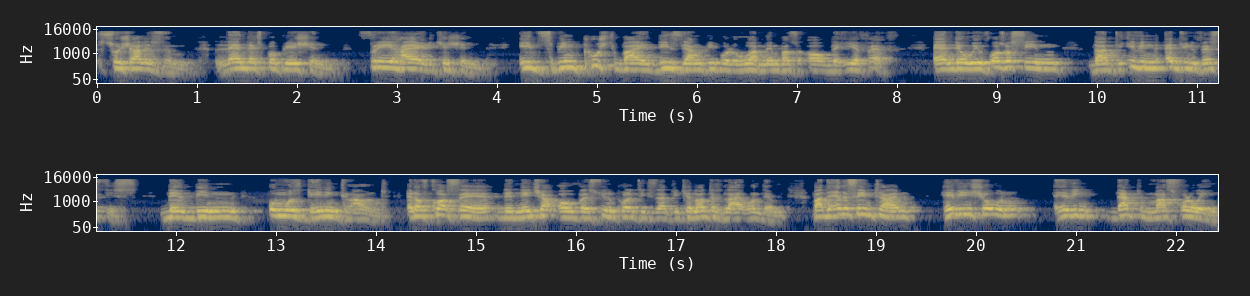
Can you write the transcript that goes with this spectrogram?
socialism, land expropriation, free higher education, it's been pushed by these young people who are members of the EFF. And we've also seen that even at universities, they've been almost gaining ground. And of course, uh, the nature of uh, student politics is that we cannot rely on them. But at the same time, having shown having that mass following,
